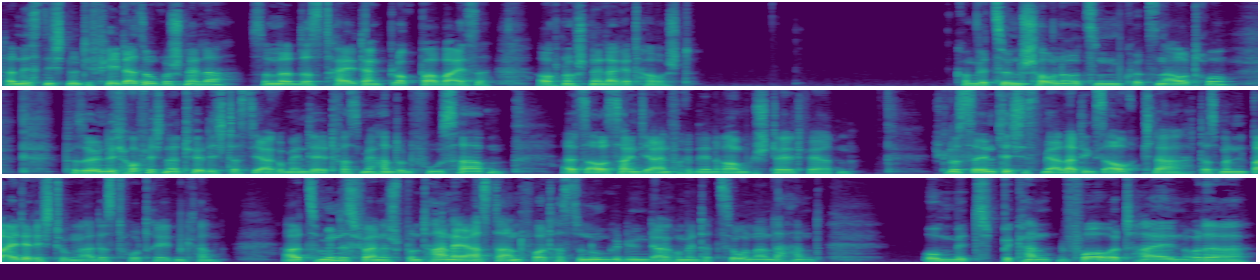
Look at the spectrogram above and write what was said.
dann ist nicht nur die Fehlersuche schneller, sondern das Teil dank Blockbarweise auch noch schneller getauscht. Kommen wir zu den Shownotes und einem kurzen Outro. Persönlich hoffe ich natürlich, dass die Argumente etwas mehr Hand und Fuß haben, als Aussagen, die einfach in den Raum gestellt werden. Schlussendlich ist mir allerdings auch klar, dass man in beide Richtungen alles totreden kann. Aber zumindest für eine spontane erste Antwort hast du nun genügend Argumentationen an der Hand, um mit bekannten Vorurteilen oder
